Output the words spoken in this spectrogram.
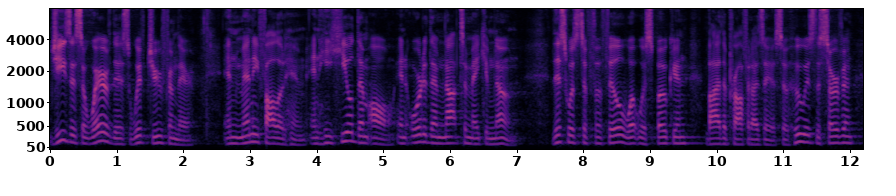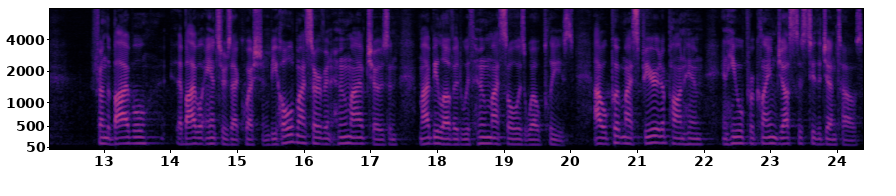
Jesus, aware of this, withdrew from there, and many followed him, and he healed them all and ordered them not to make him known. This was to fulfill what was spoken by the prophet Isaiah. So, who is the servant from the Bible the Bible answers that question. Behold, my servant, whom I have chosen, my beloved, with whom my soul is well pleased. I will put my spirit upon him, and he will proclaim justice to the Gentiles.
